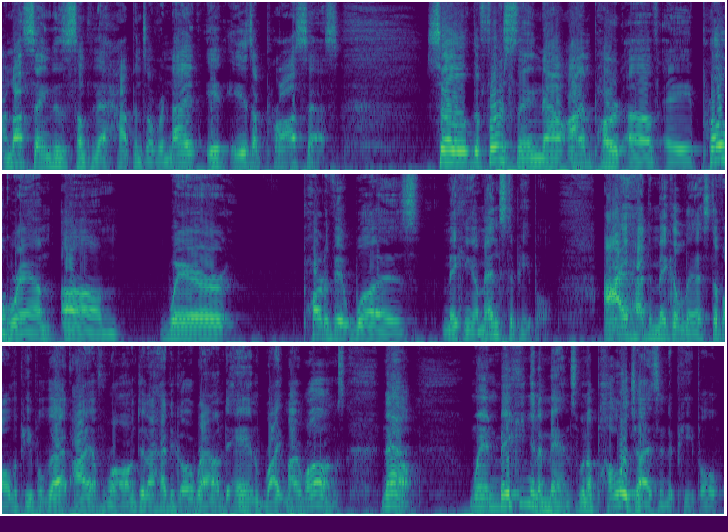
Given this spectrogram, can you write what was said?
I'm not saying this is something that happens overnight. It is a process. So the first thing, now I'm part of a program um, where part of it was making amends to people. I had to make a list of all the people that I have wronged and I had to go around and right my wrongs. Now, when making an amends, when apologizing to people,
